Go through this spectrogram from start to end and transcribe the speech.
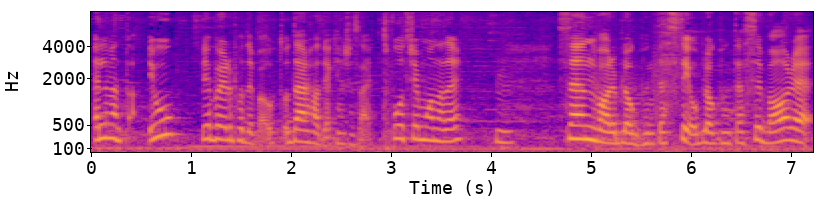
eller vänta, jo jag började på Devote och där hade jag kanske så här två, tre månader. Sen var det blogg.se och blogg.se var det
